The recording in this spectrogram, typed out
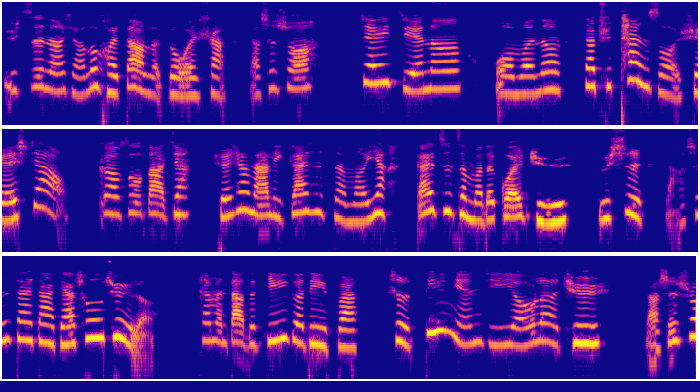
于是呢，小鹿回到了座位上。老师说：“这一节呢，我们呢要去探索学校，告诉大家学校哪里该是怎么样，该是怎么的规矩。”于是老师带大家出去了。他们到的第一个地方是低年级游乐区。老师说。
